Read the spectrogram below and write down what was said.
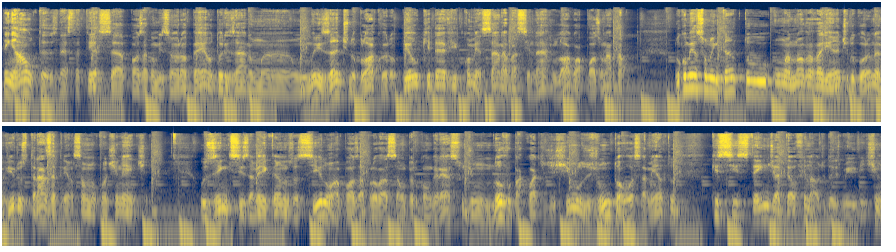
têm altas nesta terça após a Comissão Europeia autorizar uma, um imunizante no bloco europeu que deve começar a vacinar logo após o Natal. No começo, no entanto, uma nova variante do coronavírus traz apreensão no continente. Os índices americanos oscilam após a aprovação pelo Congresso de um novo pacote de estímulos junto ao orçamento que se estende até o final de 2021.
